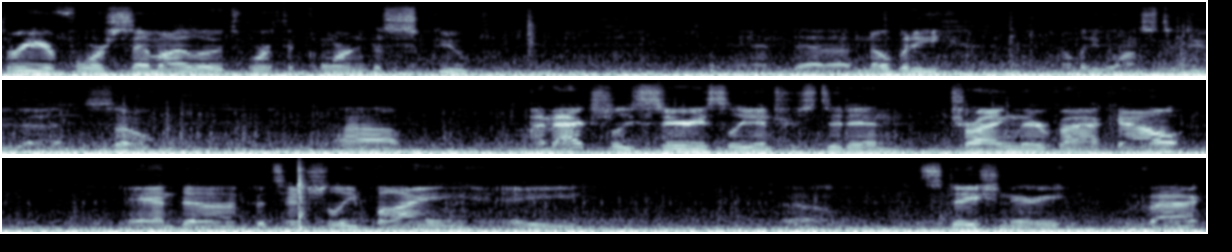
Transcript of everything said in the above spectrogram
three or four semi-loads worth of corn to scoop and uh, nobody nobody wants to do that. So um, I'm actually seriously interested in trying their vac out and uh, potentially buying a um, stationary vac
